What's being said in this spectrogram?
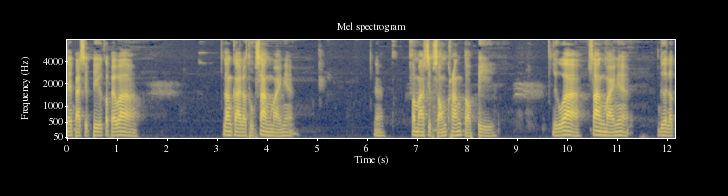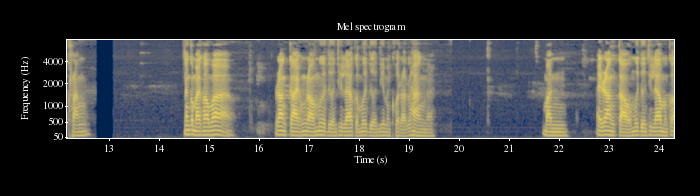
ใน80ปีก็แปลว่า ร่างกายเราถูกสร้างใหม่เนี่ยนะประมาณ12ครั้งต่อปี หรือว่าสร้างใหม่เนี่ยเดือนละครั้ง นั่นก็หมายความว่าร่างกายของเราเมื่อเดือนที่แล้วกับเมื่อเดือนนี้มันคนละร่างนะ มันไอ้ร่างเก่าเมื่อเดือนที่แล้วมันก็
